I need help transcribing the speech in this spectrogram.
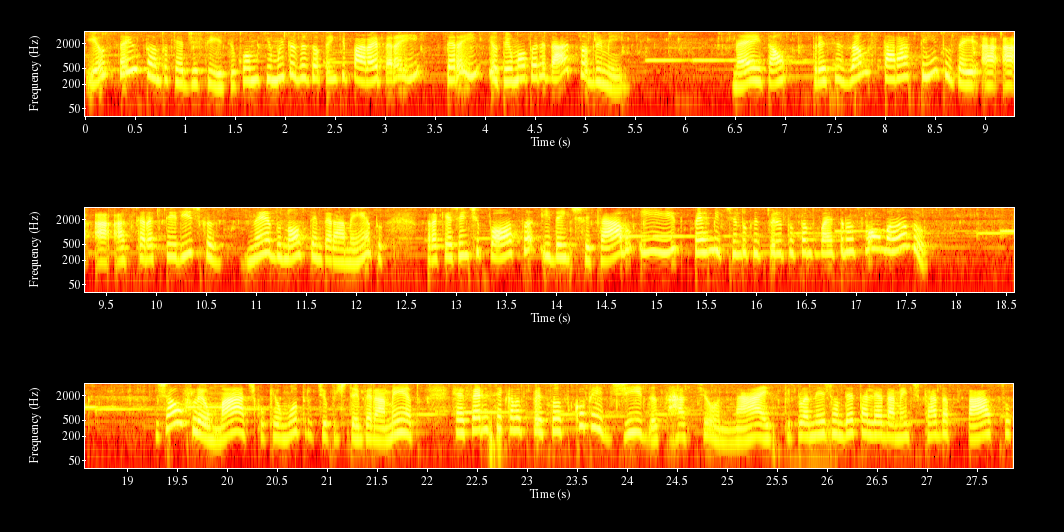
e eu sei o tanto que é difícil, como que muitas vezes eu tenho que parar e peraí, peraí, eu tenho uma autoridade sobre mim. Né? Então, precisamos estar atentos às características né, do nosso temperamento para que a gente possa identificá-lo e ir permitindo que o Espírito Santo vai transformando. Já o fleumático, que é um outro tipo de temperamento, refere-se àquelas pessoas comedidas, racionais, que planejam detalhadamente cada passo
